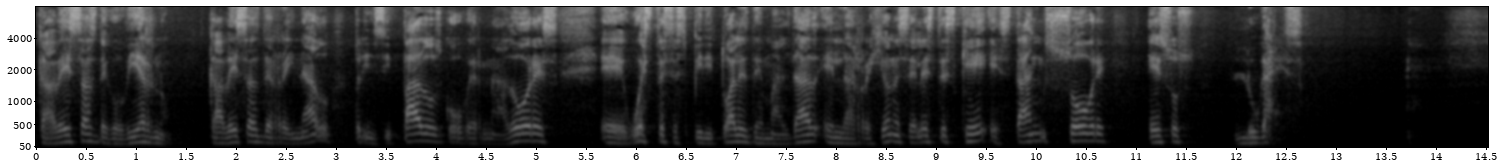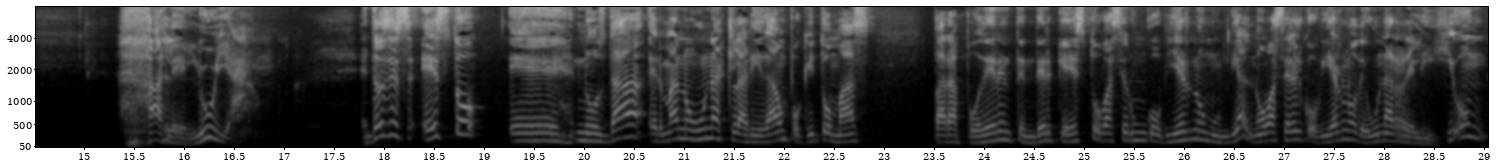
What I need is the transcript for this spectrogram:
cabezas de gobierno, cabezas de reinado, principados, gobernadores, eh, huestes espirituales de maldad en las regiones celestes que están sobre esos lugares. Aleluya. Entonces, esto eh, nos da, hermano, una claridad un poquito más para poder entender que esto va a ser un gobierno mundial, no va a ser el gobierno de una religión.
